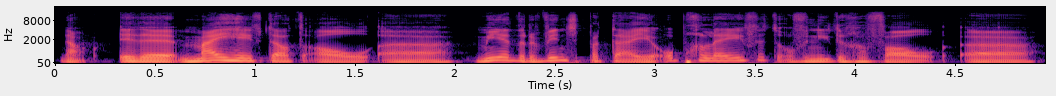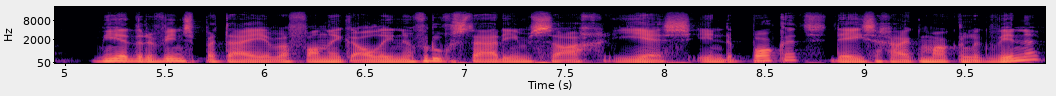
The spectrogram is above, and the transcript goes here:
Nou, uh, mij heeft dat al uh, meerdere winstpartijen opgeleverd, of in ieder geval meerdere winstpartijen waarvan ik al in een vroeg stadium zag, yes, in de pocket, deze ga ik makkelijk winnen.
